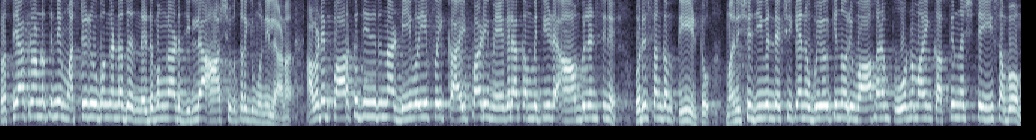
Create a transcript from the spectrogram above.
പ്രത്യാക്രമണത്തിന്റെ മറ്റു രൂപം കണ്ടത് നെടുമങ്ങാട് ജില്ലാ ആശുപത്രിക്ക് മുന്നിലാണ്. അവിടെ പാർക്ക് ചെയ്തിരുന്ന ഡിവൈഎഫ്ഐ കായ്പാടി മേഖലാ കമ്മിറ്റിയുടെ ആംബുലൻസിന് ഒരു സംഘം തീയിട്ടു. മനുഷ്യജീവൻ രക്ഷിക്കാൻ ഉപയോഗിക്കുന്ന ഒരു വാഹനം പൂർണമായും കത്തി നശിച്ച ഈ സംഭവം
